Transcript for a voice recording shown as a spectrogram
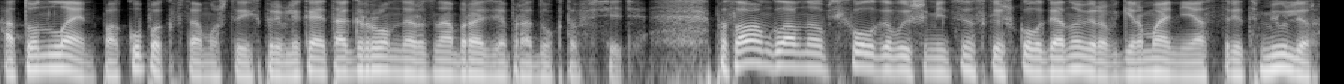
от онлайн-покупок, потому что их привлекает огромное разнообразие продуктов в сети. По словам главного психолога психолога Высшей медицинской школы Ганновера в Германии Астрид Мюллер,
